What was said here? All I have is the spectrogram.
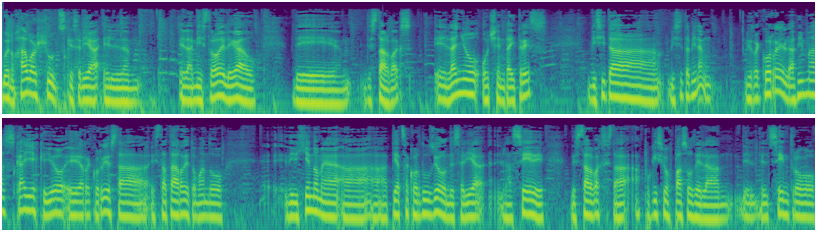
Bueno, Howard Schultz, que sería el, um, el administrador delegado de, de Starbucks, el año 83 visita, visita Milán y recorre las mismas calles que yo he recorrido esta, esta tarde tomando, eh, dirigiéndome a- a Piazza Corduzio, donde sería la sede de Starbucks, está a poquísimos pasos de la, del, del centro,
